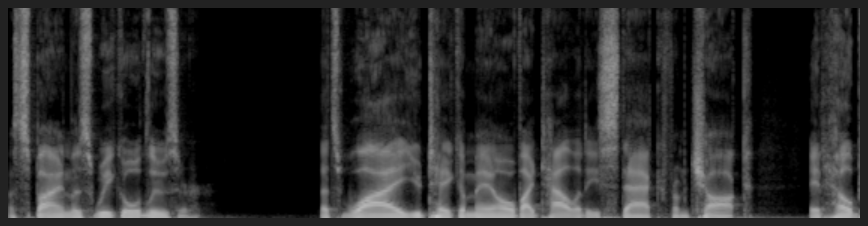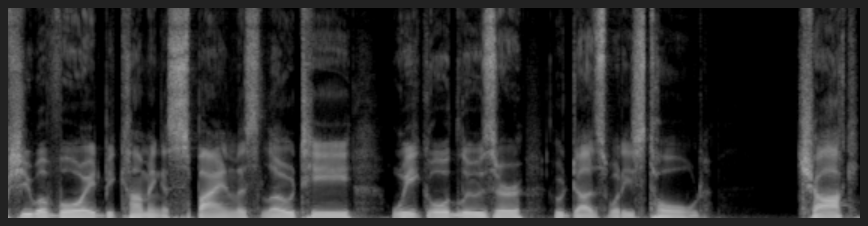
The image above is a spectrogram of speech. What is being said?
A spineless, weak old loser. That's why you take a male vitality stack from Choq. It helps you avoid becoming a spineless, low T, weak old loser who does what he's told. Choq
